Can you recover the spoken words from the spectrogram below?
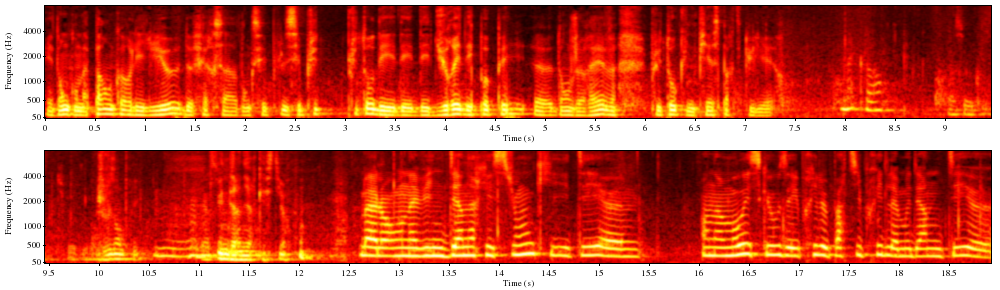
Et donc, on n'a pas encore les lieux de faire ça. Donc, c'est plus, c'est plus, plutôt des, des, des durées d'épopée euh, dont je rêve, plutôt qu'une pièce particulière. D'accord. Merci beaucoup. Je vous en prie. Merci. Une dernière question. Bah alors, on avait une dernière question qui était, euh, en un mot, est-ce que vous avez pris le parti pris de la modernité euh,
